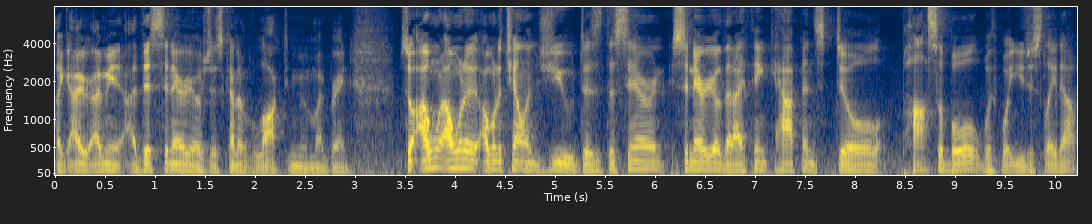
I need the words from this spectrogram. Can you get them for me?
Like I, I mean, uh, this scenario is just kind of locked in my brain. So I want, I want to, I want to challenge you. Does the scenario, that I think happens still possible with what you just laid out?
